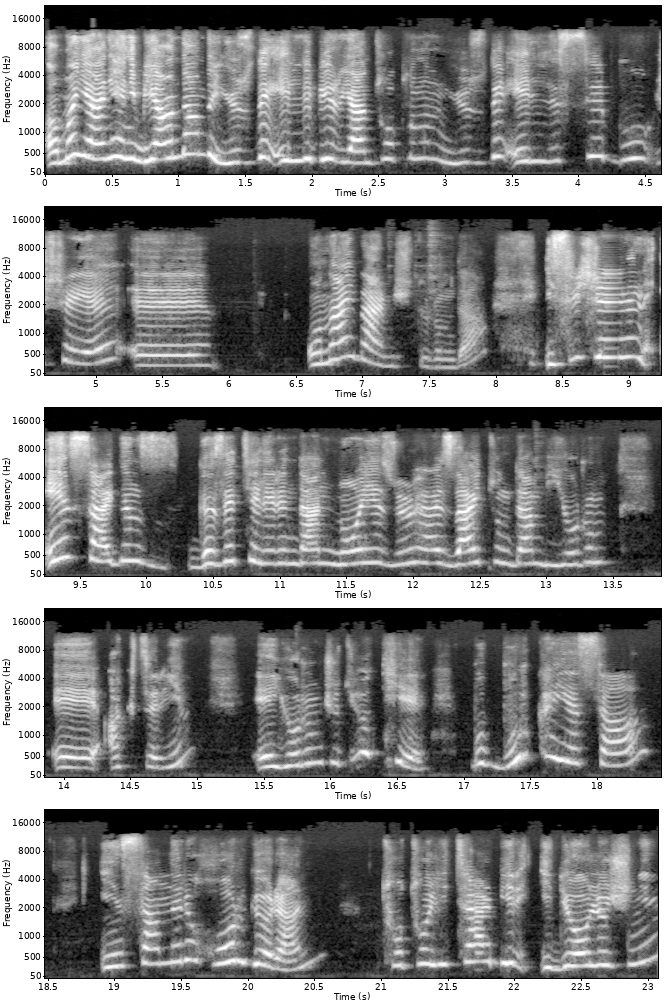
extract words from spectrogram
ama yani hani bir yandan da yüzde 51 yani toplumun yüzde 50'si bu şeye e, onay vermiş durumda. İsviçre'nin en saygın gazetelerinden Neue Zürcher Zeitung'dan bir yorum e, aktarayım. E, yorumcu diyor ki bu burka yasağı insanları hor gören totaliter bir ideolojinin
